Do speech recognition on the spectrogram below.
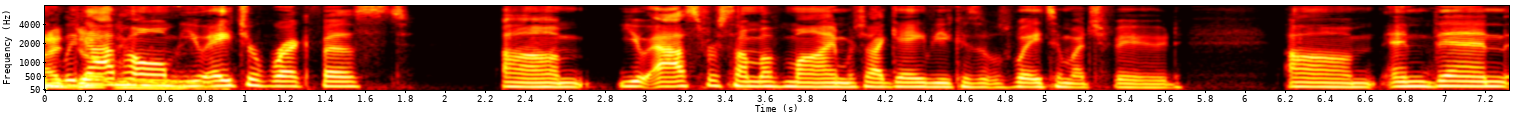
I we don't got home. remember You ate your breakfast. Um, you asked for some of mine, which I gave you because it was way too much food. Um, and then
